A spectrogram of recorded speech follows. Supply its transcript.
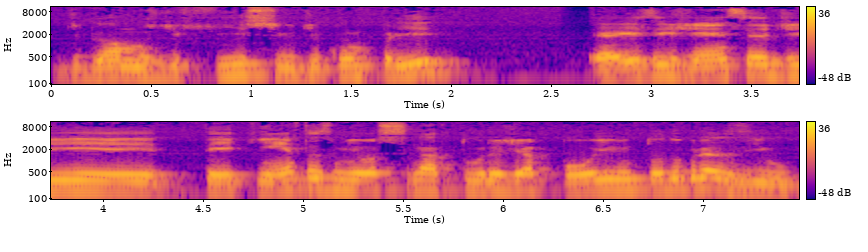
digamos, difícil de cumprir é a exigência de ter 500 mil assinaturas de apoio em todo o Brasil.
